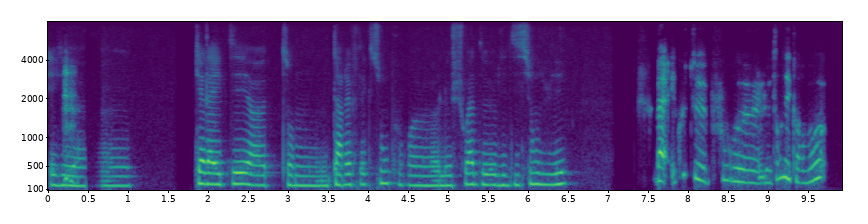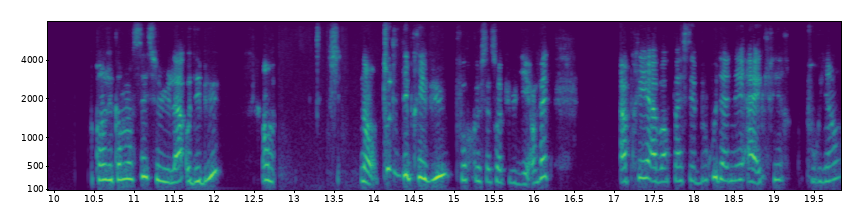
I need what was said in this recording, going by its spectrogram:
et quelle a été ton, ta réflexion pour le choix de l'édition du livre? Bah écoute, pour le Tour des Corbeaux, quand j'ai commencé celui-là, au début, non, tout était prévu pour que ça soit publié. En fait, après avoir passé beaucoup d'années à écrire pour rien,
